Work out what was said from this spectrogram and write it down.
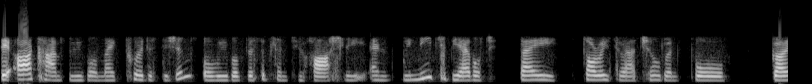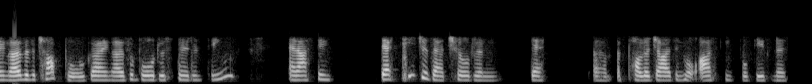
there are times we will make poor decisions or we will discipline too harshly, and we need to be able to say sorry to our children for going over the top or going overboard with certain things. And I think that teaches our children that um, apologizing or asking forgiveness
